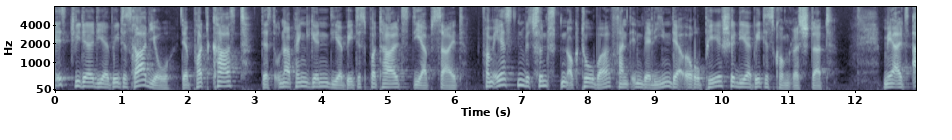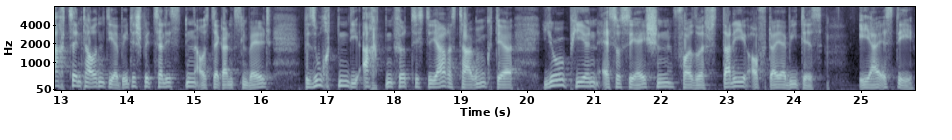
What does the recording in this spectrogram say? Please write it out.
ist wieder Diabetes Radio, der Podcast des unabhängigen Diabetesportals Diabside. Vom 1. bis 5. Oktober fand in Berlin der Europäische Diabeteskongress statt. Mehr als 18.000 Diabetesspezialisten aus der ganzen Welt besuchten die 48. Jahrestagung der European Association for the Study of Diabetes, EASD.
